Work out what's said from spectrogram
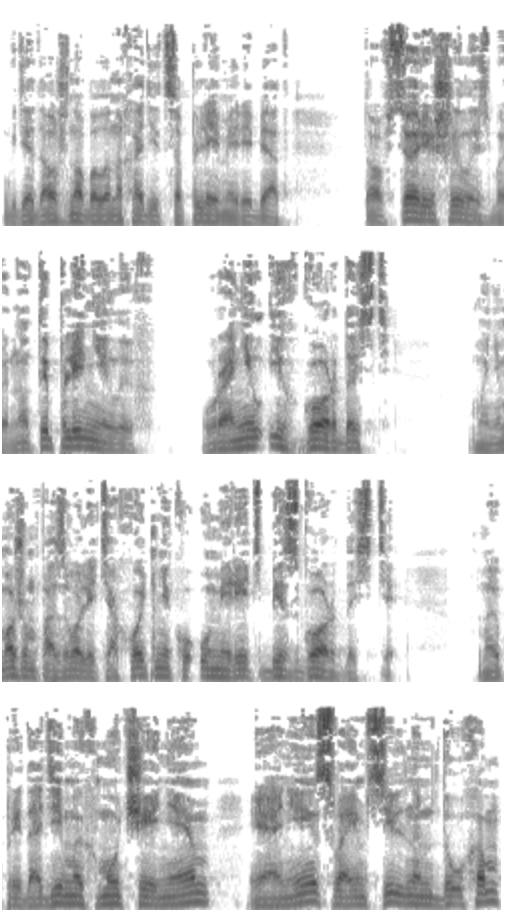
где должно было находиться племя ребят. «То все решилось бы, но ты пленил их, уронил их гордость. Мы не можем позволить охотнику умереть без гордости. Мы предадим их мучениям, и они своим сильным духом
